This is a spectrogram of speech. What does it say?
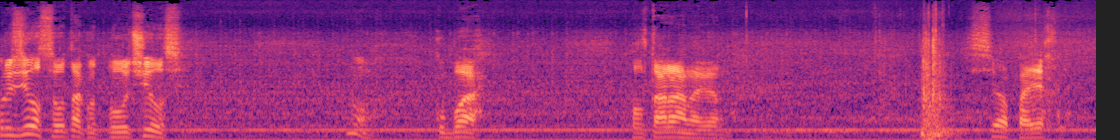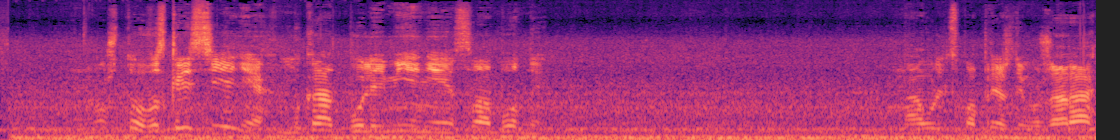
Погрузился, вот так вот получилось. Ну, куба полтора, наверное. Все, поехали. Ну что, воскресенье. МКАД более-менее свободный. На улице по-прежнему жара.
